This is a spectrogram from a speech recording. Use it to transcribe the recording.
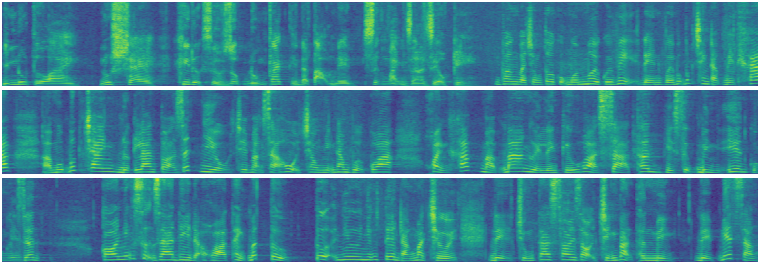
Những nút like, nút share khi được sử dụng đúng cách thì đã tạo nên sức mạnh rất là diệu kỳ. Vâng và chúng tôi cũng muốn mời quý vị đến với một bức tranh đặc biệt khác. À, một bức tranh được lan tỏa rất nhiều trên mạng xã hội trong những năm vừa qua. Khoảnh khắc mà ba người lính cứu hỏa xả thân vì sự bình yên của người dân. Có những sự ra đi đã hóa thành bất tử tựa như những tia nắng mặt trời để chúng ta soi dọi chính bản thân mình để biết rằng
